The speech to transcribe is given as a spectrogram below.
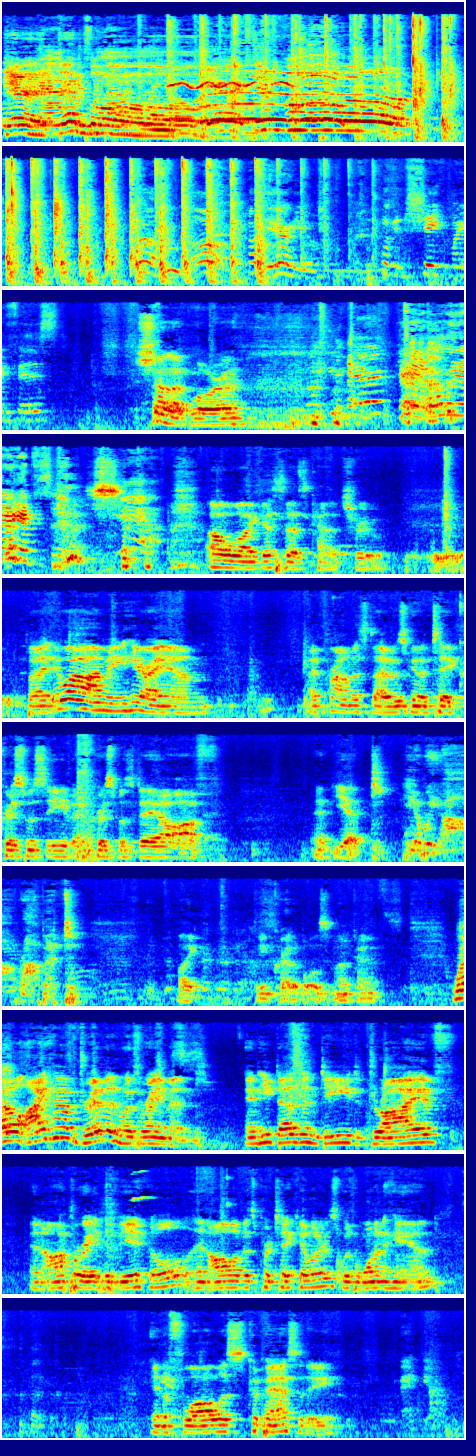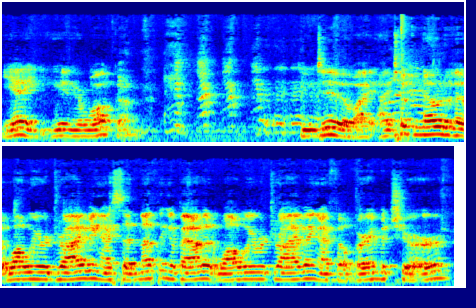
Garrett Dimpfl! Garrett Dimpfl! Oh, oh, how dare you? Fucking shake my fist. Shut up, Laura. Derek. Hey, only I get to say. Yeah. Oh, well, I guess that's kind of true. But, well, I mean, here I am. I promised I was going to take Christmas Eve and Christmas Day off. And yet, here we are, Robert. Like The Incredibles. Okay. Well, I have driven with Raymond, and he does indeed drive and operate the vehicle in all of its particulars with one hand in a flawless capacity. Yeah, you- you're welcome. You do. I, I took note of it while we were driving. I said nothing about it while we were driving. I felt very mature.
